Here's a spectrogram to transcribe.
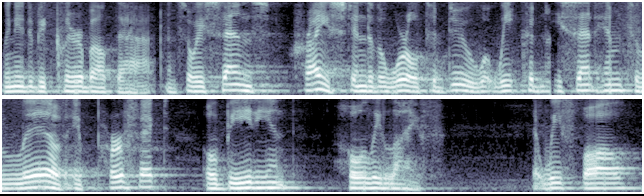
We need to be clear about that. And so he sends Christ into the world to do what we could not. He sent him to live a perfect, obedient, holy life that we fall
